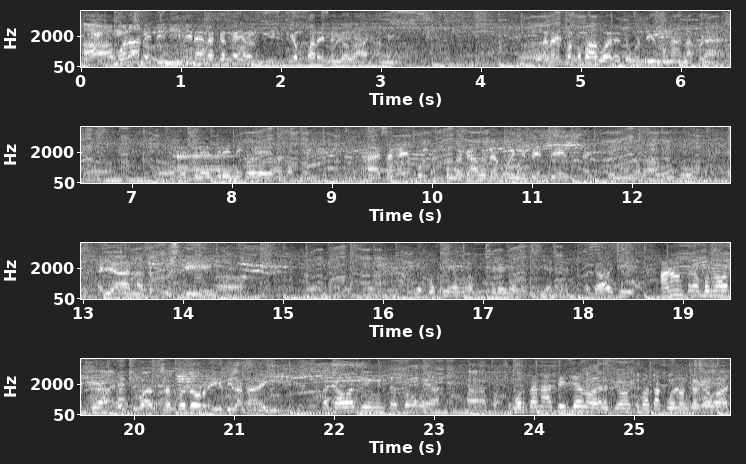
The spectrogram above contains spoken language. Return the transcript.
Ah, mula na itinitinan hanggang ngayon, yung pa rin ang gawa namin. Wala ibang gumagawa nito, kundi yung mga anak na. So, nagtire-tire ni Kuya yung anak niya. Ah, sa ngayon po, tagbong gagawad ako, independent, kahit po yung larawan ko. Ayan, nasa pusti. Yung post niya yung sila yung yan yan. Kagawad si, anong trabaho mo kuya? Ah, Eduardo Salvador Idilakay. Kagawad yung trabaho kuya? Ah, pa. Suportahan natin siya mga lods, yung tumatakbo ng kagawad.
